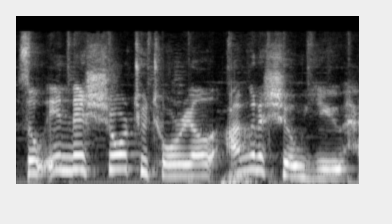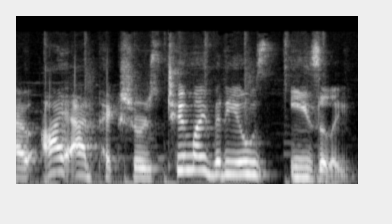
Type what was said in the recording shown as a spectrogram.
So in this short tutorial, I'm going to show you how I add pictures to my videos easily.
